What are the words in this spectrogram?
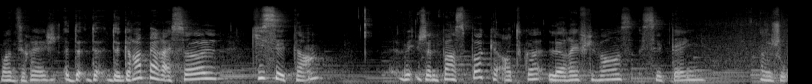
comment dirais-je, de, de grand parasol qui s'étend, mais je ne pense pas qu'en tout cas leur influence s'éteigne un jour.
